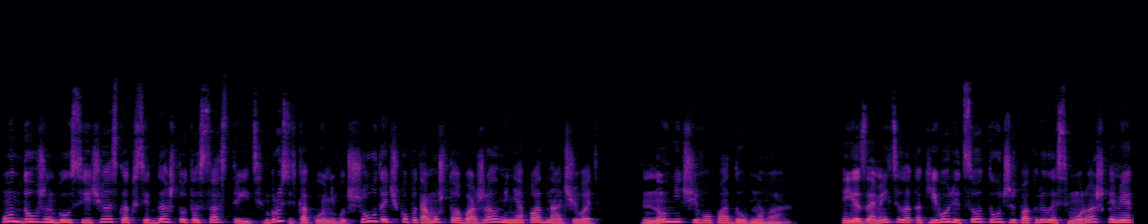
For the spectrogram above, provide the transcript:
Он должен был сейчас, как всегда, что-то сострить, бросить какую-нибудь шуточку, потому что обожал меня подначивать. Но ничего подобного. Я заметила, как его лицо тут же покрылось мурашками,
